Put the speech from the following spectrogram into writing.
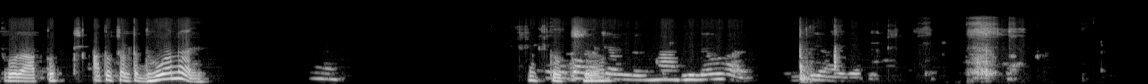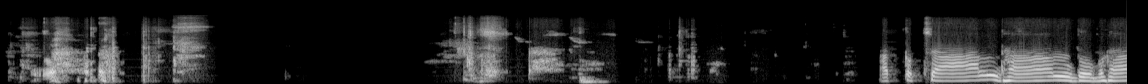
তোর আত আত চালটা ধোয়া নাই আতপ চাল। না হয়। আতপ চাল ধান দুবরা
